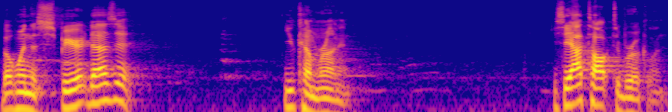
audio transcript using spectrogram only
But when the Spirit does it, you come running. You see, I talked to Brooklyn.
